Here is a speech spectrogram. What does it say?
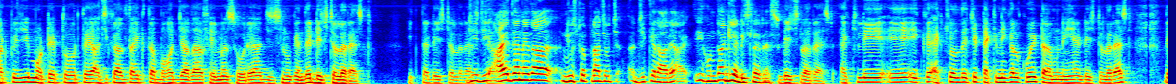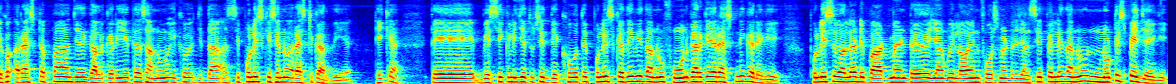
ਹਰਪ੍ਰੀਤ ਜੀ ਮੋٹے ਤੌਰ ਤੇ ਅੱਜ ਕੱਲ ਤਾਂ ਇੱਕ ਤਾਂ ਬਹੁਤ ਜ਼ਿਆਦਾ ਫੇਮਸ ਹੋ ਰਿਹਾ ਜਿਸ ਨੂੰ ਕਹਿੰਦੇ ਡਿਜੀਟਲ ਅਰੈਸਟ ਇੱਕ ਤਾਂ ਡਿਜੀਟਲ ਅਰੈਸਟ ਜੀ ਜੀ ਆਏ ਦਿਨ ਇਹਦਾ ਨਿਊਜ਼ਪੇਪਰਾਂ 'ਚ ਵਿੱਚ ਜ਼ਿਕਰ ਆ ਰਿਹਾ। ਇਹ ਹੁੰਦਾ ਕੀ ਹੈ digital arrest digital arrest actually ਇਹ ਇੱਕ ਐਕਚੁਅਲ ਦੇ ਚ ਟੈਕਨੀਕਲ ਕੋਈ ਟਰਮ ਨਹੀਂ ਹੈ ਡਿਜੀਟਲ ਅਰੈਸਟ ਦੇਖੋ ਅਰੈਸਟ ਆਪਾਂ ਜੇ ਗੱਲ ਕਰੀਏ ਤਾਂ ਸਾਨੂੰ ਇੱਕ ਜਿੱਦਾਂ ਅਸੀਂ ਪੁਲਿਸ ਕਿਸੇ ਨੂੰ ਅਰੈਸਟ ਕਰਦੀ ਹੈ ਠੀਕ ਹੈ? ਤੇ ਬੇਸਿਕਲੀ ਜੇ ਤੁਸੀਂ ਦੇਖੋ ਤੇ ਪੁਲਿਸ ਕਦੇ ਵੀ ਤੁਹਾਨੂੰ ਫੋਨ ਕਰਕੇ ਅਰੈਸਟ ਨਹੀਂ ਕਰੇਗੀ। ਪੁਲਿਸ ਵਾਲਾ ਡਿਪਾਰਟਮੈਂਟ ਜਾਂ ਕੋਈ ਲਾਅ ਇਨਫੋਰਸਮੈਂਟ ਏਜੰਸੀ ਪਹਿਲੇ ਤੁਹਾਨੂੰ ਨੋਟਿਸ ਭੇਜੇਗੀ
